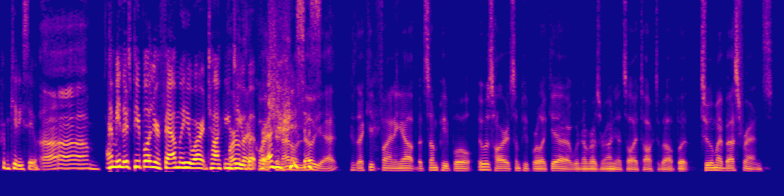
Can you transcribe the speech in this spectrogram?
From Kitty Sue. Um I mean, there's people in your family who aren't talking to you, but for other I don't know reasons- yet because I keep finding out. But some people, it was hard. Some people were like, "Yeah, whenever I was around you, that's all I talked about." But two of my best friends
